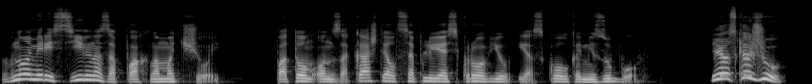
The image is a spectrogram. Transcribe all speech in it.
В номере сильно запахло мочой. Потом он закашлялся, плюясь кровью и осколками зубов. Я скажу.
